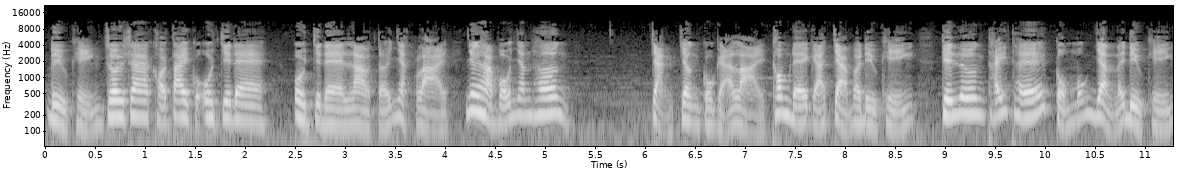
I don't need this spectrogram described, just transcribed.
Điều khiển rơi ra khỏi tay của Uchida. Uchida lao tới nhặt lại, nhưng hạ bổ nhanh hơn. Chặn chân của gã lại, không để gã chạm vào điều khiển. Kỳ Lương thấy thế cũng muốn giành lấy điều khiển.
